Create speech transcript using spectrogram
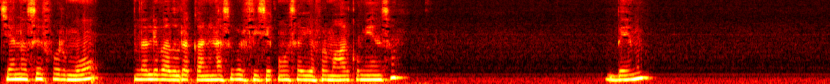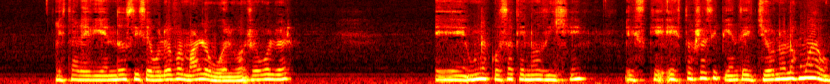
Ya no se formó la levadura acá en la superficie como se había formado al comienzo. Ven. Estaré viendo si se vuelve a formar, lo vuelvo a revolver. Eh, una cosa que no dije es que estos recipientes yo no los muevo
